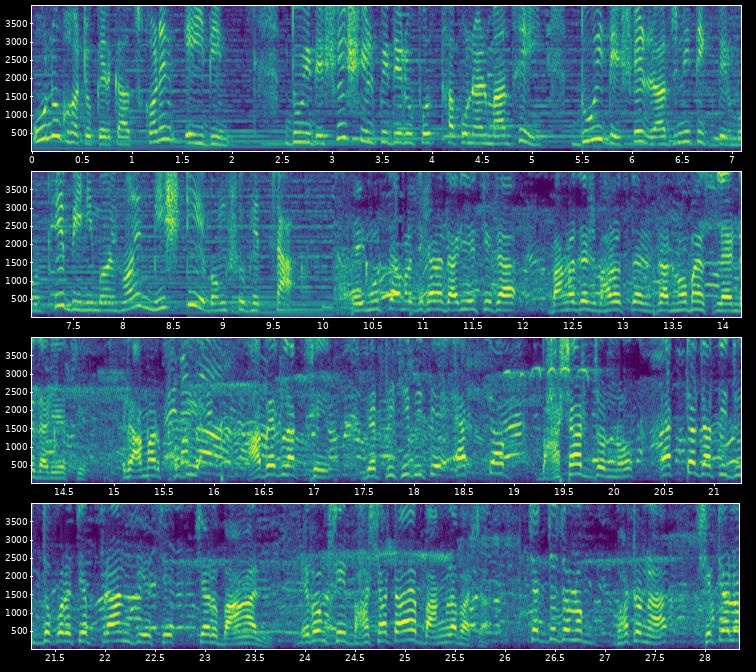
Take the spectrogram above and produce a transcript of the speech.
অনুঘটকের কাজ করেন এই দিন। দুই দেশের শিল্পীদের উপস্থাপনার মাঝেই দুই দেশের রাজনীতিকদের মধ্যে বিনিময় হয় মিষ্টি এবং শুভেচ্ছা। এই মুহূর্তে আমরা যেখানে দাঁড়িয়েছি, এটা বাংলাদেশ, ভারতের একটা নোম্যান্স ল্যান্ডে দাঁড়িয়েছি। এটা আমার খুবই আবেগ লাগছে যে পৃথিবীতে একটা ভাষার জন্য একটা জাতি যুদ্ধ করেছে, প্রাণ দিয়েছে, সে হলো বাঙালি। এবং সেই ভাষাটা বাংলা ভাষা। আশ্চর্যজনক ঘটনা, সেটা হলো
